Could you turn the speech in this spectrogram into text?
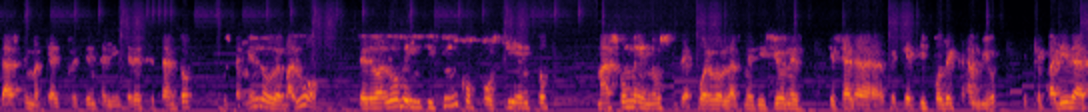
lástima que al presidente le interese tanto, pues también lo devaluó. Se devaluó 25% más o menos, de acuerdo a las mediciones que se haga de qué tipo de cambio, de qué paridad,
